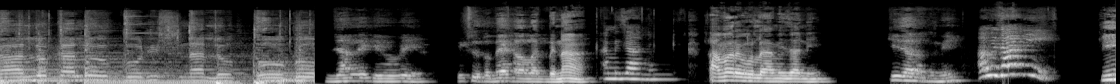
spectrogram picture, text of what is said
কালো কালো করিস না লো জানলে কি হবে? কিছু তো দেখাও লাগবে না। আমি জানি। আবার বলে আমি জানি। কি জানো তুমি? আমি জানি। কি?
